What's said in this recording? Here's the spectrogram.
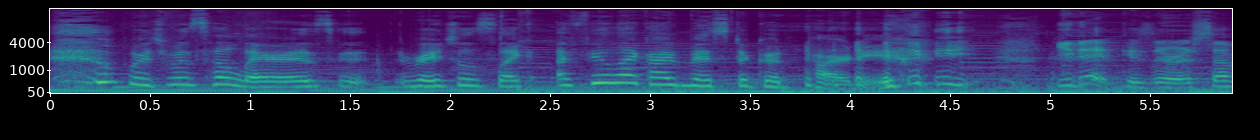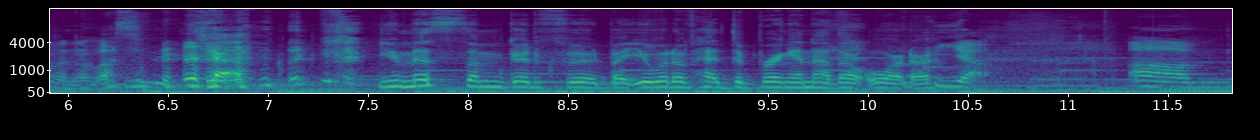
Which was hilarious. Rachel's like, I feel like I missed a good party. you did because there were seven of us. Yeah. you missed some good food, but you would have had to bring another order. yeah. Um.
